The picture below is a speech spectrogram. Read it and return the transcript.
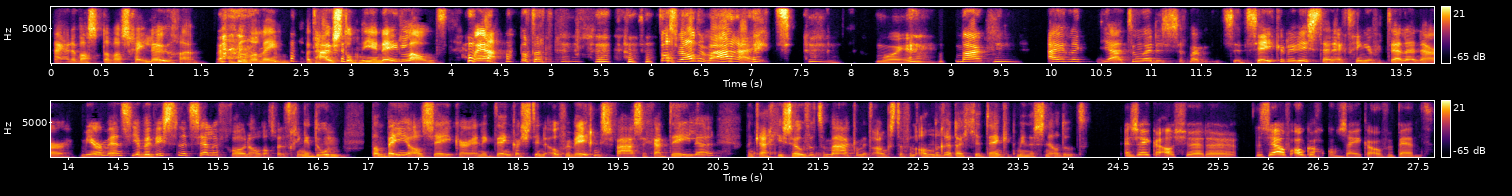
Nou ja, dat was, dat was geen leugen. We wilden alleen... Het huis stond niet in Nederland. Maar ja, dat, dat, dat was wel de waarheid. Mooi. Maar eigenlijk, ja, toen wij dus zeg maar het zekerder wisten en echt gingen vertellen naar meer mensen. Ja, we wisten het zelf gewoon al dat we het gingen doen. Dan ben je al zeker. En ik denk als je het in de overwegingsfase gaat delen, dan krijg je zoveel te maken met angsten van anderen dat je het denk ik minder snel doet. En zeker als je er zelf ook nog onzeker over bent.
